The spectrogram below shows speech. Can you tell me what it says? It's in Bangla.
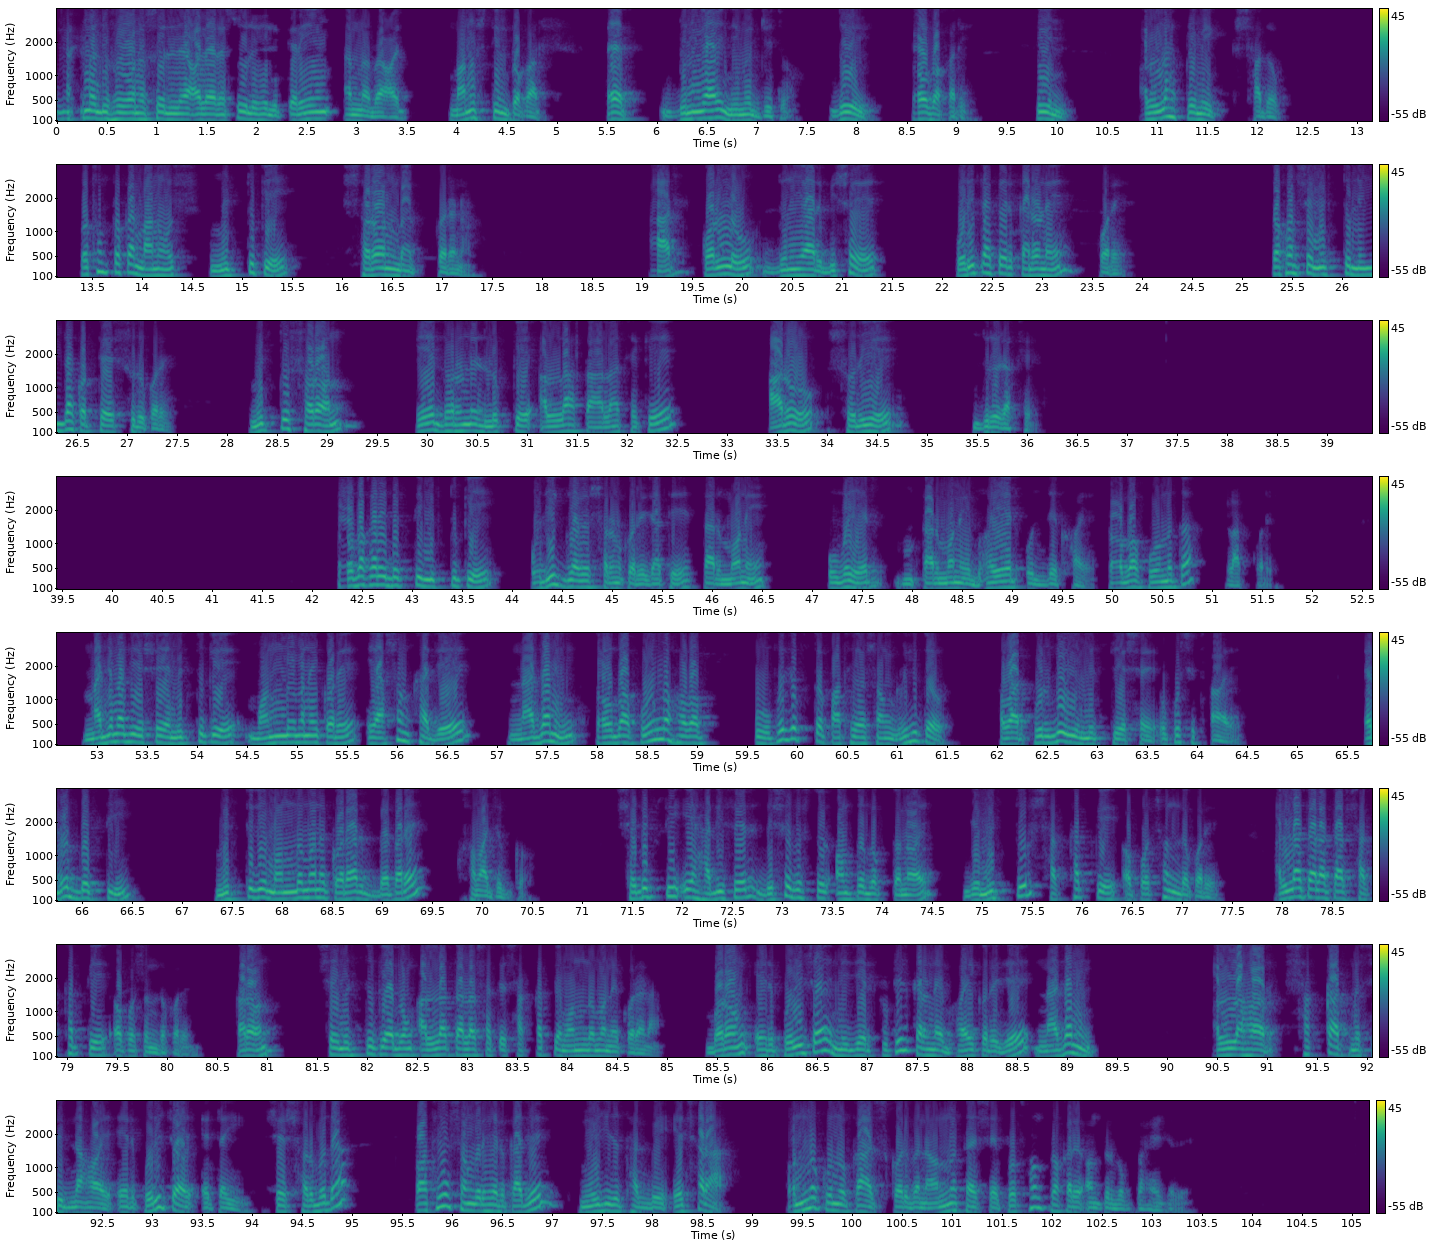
نحمده ونصلي على رسوله الكريم أما بعد মানুষ তিন প্রকার এক দুনিয়ায় নিমজ্জিত দুই তওবাকারী তিন আল্লাহ প্রেমিক সাধক প্রথম প্রকার মানুষ মৃত্যুকে স্মরণবাদ করে না আর করলেও দুনিয়ার বিষয়ে পরিতাপের কারণে করে তখন সে মৃত্যু নিন্দা করতে শুরু করে মৃত্যু স্মরণ এ ধরনের লোককে আল্লাহ তাআলা থেকে আরও সরিয়ে দূরে রাখে তবাকারী ব্যক্তি মৃত্যুকে অধিকভাবে স্মরণ করে যাতে তার মনে উভয়ের, তার মনে ভয়ের উদ্বেগ হয় তবা পূর্ণতা লাভ করে। মাঝে মাঝে এসে মৃত্যুকে মন্দ মনে করে এই আশঙ্কা যে না জানি তবা পূর্ণ হওয়া উপযুক্ত পাথেয় সংগৃহীত হওয়ার পূর্বেই মৃত্যু এসে উপস্থিত হয়। এরূপ ব্যক্তি মৃত্যুকে মন্দ মনে করার ব্যাপারে ক্ষমাযোগ্য। সে ব্যক্তি এ হাদিসের বিষয়বস্তুর অন্তর্ভুক্ত নয় যে মৃত্যুর সাক্ষাৎকে অপছন্দ করে। আল্লাহ তালা তার সাক্ষাৎকে অপছন্দ করেন। কারণ সে মৃত্যুকে এবং আল্লাহ তালার সাথে সাক্ষাৎকে মন্দ মনে করে না। বরং এর পরিচয় নিজের ত্রুটির কারণে ভয় করে যে, না জানি আল্লাহর সাক্ষাৎ নসিব না হয়, এর পরিচয় এটাই। সে সর্বদা পাথর সংগ্রহের কাজে নিয়োজিত থাকবে। এছাড়া অন্য কোনো কাজ করবে না, অন্যথায় সে প্রথম প্রকারের অন্তর্ভুক্ত হয়ে যাবে।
